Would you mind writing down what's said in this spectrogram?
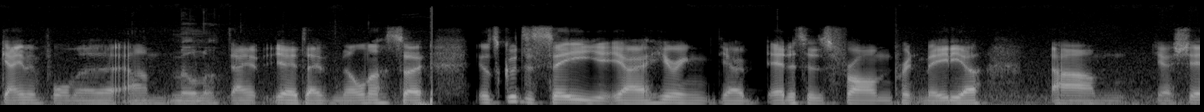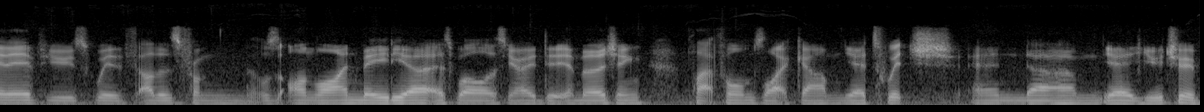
Game Informer, um, Milner. Dave, yeah, David Milner. So it was good to see, you know, hearing you know editors from print media, um, yeah, share their views with others from online media as well as you know the emerging platforms like um, yeah Twitch and um, yeah YouTube.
